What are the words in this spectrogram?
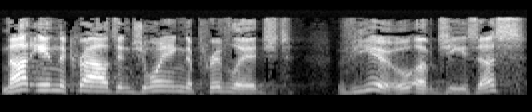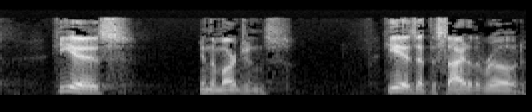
not in the crowds enjoying the privileged view of Jesus. He is in the margins he is at the side of the road.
